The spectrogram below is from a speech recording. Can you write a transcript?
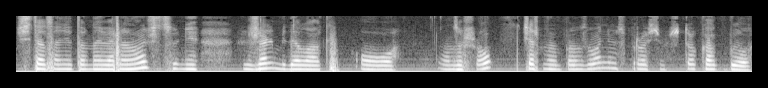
Сейчас они там, наверное, ночью. Мне жаль, бедолаг. О, он зашел. Сейчас мы позвоним, спросим, что как было.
